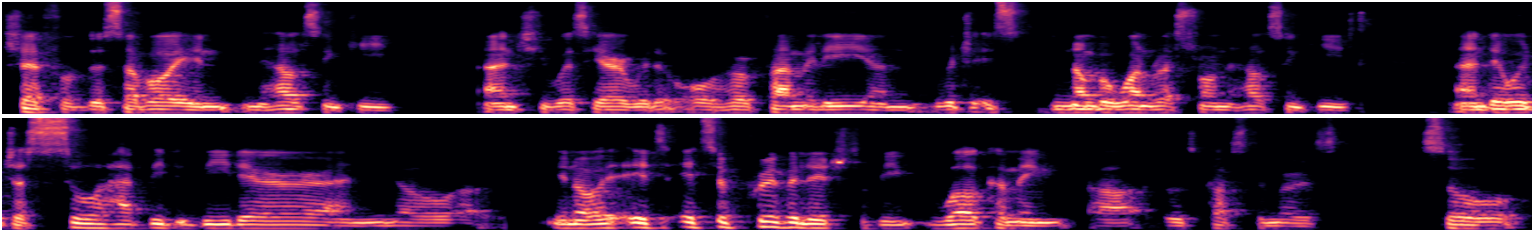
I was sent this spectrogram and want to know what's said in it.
chef of the Savoy in, in Helsinki. And she was here with all her family, and which is the number one restaurant in Helsinki. And they were just so happy to be there. And, you know, uh, you know, it's, it's a privilege to be welcoming uh, those customers. So,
